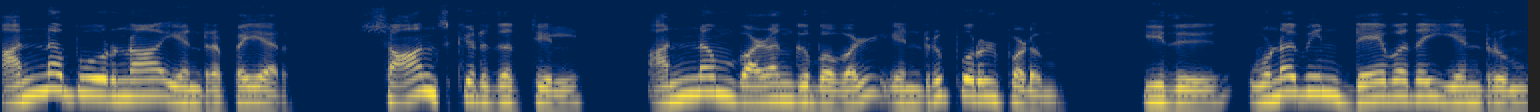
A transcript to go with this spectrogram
அன்னபூர்ணா என்ற பெயர் சான்ஸ்கிருதத்தில் அன்னம் வழங்குபவள் என்று பொருள்படும். இது உணவின் தேவதை என்றும்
